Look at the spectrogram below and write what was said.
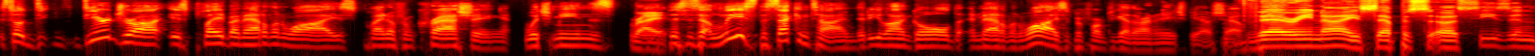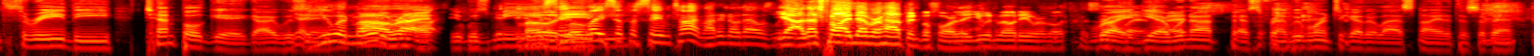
So De- Deirdre is played by Madeline Wise, who I know from Crashing, which means right. this is at least the second time that Elon Gold and Madeline Wise have performed together on an HBO show. Very nice. Episode uh, season three, the temple gig I was Yeah, in. you and Modi. Oh, right. uh, it was in me. the and same place at the same time. I didn't know that was. Yeah, that's probably never happened before that you and Modi were both the same right. place, yeah, we're not best friends. We weren't together last night at this event.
